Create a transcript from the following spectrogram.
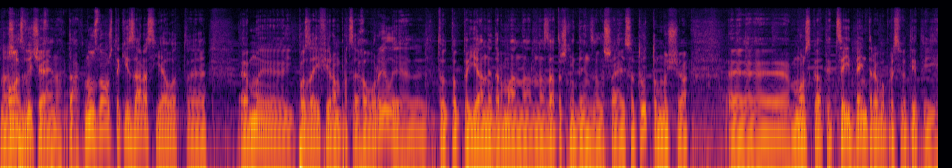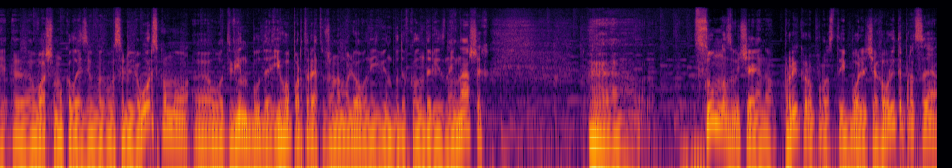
Нашим О, звичайно, захисникам. так. Ну знову ж таки, зараз я от е, е, ми поза ефіром про це говорили. е, Тобто я не дарма на, на завтрашній день залишаюся тут, тому що е, можна сказати, цей день треба присвятити е, вашому колезі Василю Яворському. Е, от він буде, його портрет вже намальований, і він буде в календарі з найнаших. Сумно, звичайно, прикро просто і боляче говорити про це. Е,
